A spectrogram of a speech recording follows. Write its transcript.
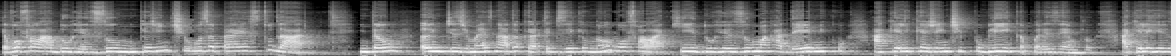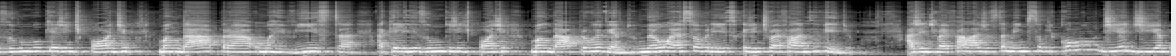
Eu vou falar do resumo que a gente usa para estudar. Então, antes de mais nada, eu quero te dizer que eu não vou falar aqui do resumo acadêmico, aquele que a gente publica, por exemplo, aquele resumo que a gente pode mandar para uma revista, aquele resumo que a gente pode mandar para um evento. Não é sobre isso que a gente vai falar nesse vídeo a gente vai falar justamente sobre como no dia a dia,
